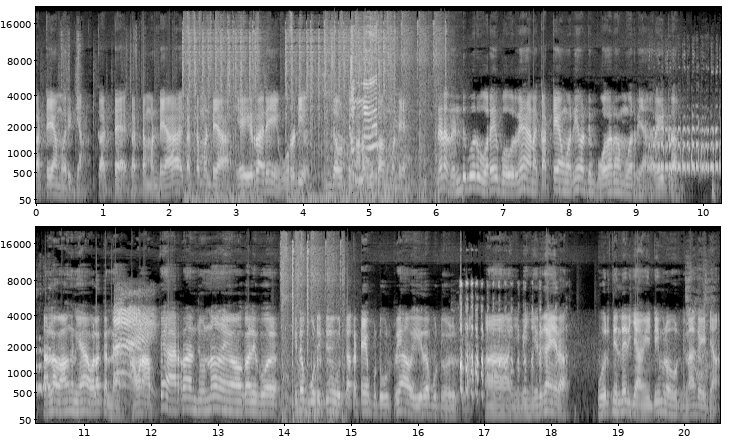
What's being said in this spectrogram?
கட்டையா மாறிட்டான். கட்டை கட்டை மண்டையா? கட்டை மண்டையா? ஏ இருடா டேய் ஒரு அடி இந்த ஒருத்தர் நான் ஊக்காங்க மண்டையா என்னடா ரெண்டு பேரும் ஒரே போகிறேன் ஆனால் கட்டையா மாறியா ஒருத்தன் புதராம மாறியான் ரைட்ரா நல்லா வாங்கினியா விளக்கண்ண அவனை அப்பயே அறான்னு சொன்னால் காலி போ இதை போட்டுட்டு கட்டையை போட்டு விட்றியான் அவன் இதை போட்டு விட்றியான் இவங்க இருக்காங்கடா ஒருத்தன் தான் இருக்கான் அவன் டீமில் ஒருத்தன் நான் ஆகிட்டான்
